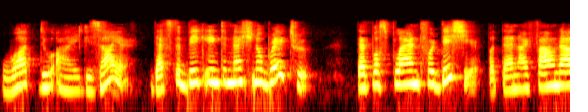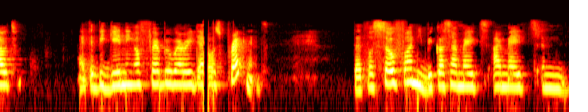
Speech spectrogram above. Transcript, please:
What do I desire? That's the big international breakthrough that was planned for this year. But then I found out at the beginning of February that I was pregnant. That was so funny because I made I made an,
